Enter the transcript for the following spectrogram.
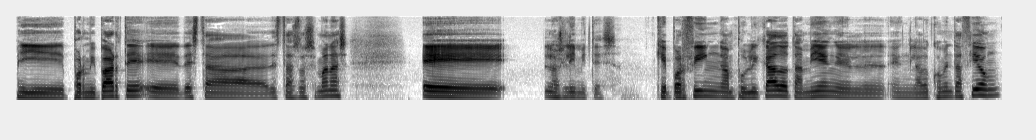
y por mi parte, eh, de, esta, de estas dos semanas, eh, los límites, que por fin han publicado también en la documentación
